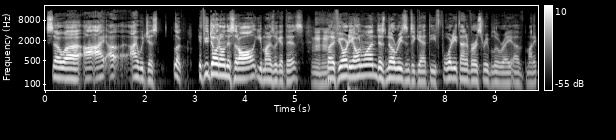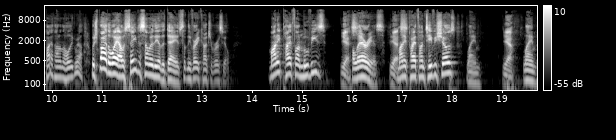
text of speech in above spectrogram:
So, uh, I, I I would just look if you don't own this at all, you might as well get this. Mm-hmm. But if you already own one, there's no reason to get the 40th anniversary Blu-ray of Monty Python and the Holy Grail. Which, by the way, I was saying to somebody the other day, is something very controversial. Monty Python movies, Yes. hilarious. Yes. Monty Python TV shows, lame, Yeah. lame.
